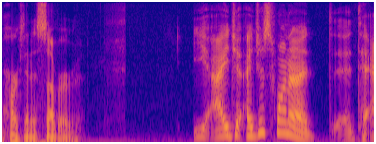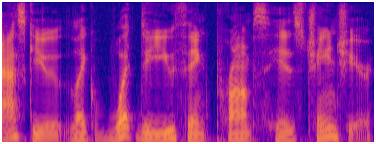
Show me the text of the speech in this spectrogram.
parked in a suburb. Yeah, I, ju- I just want to uh, to ask you, like, what do you think prompts his change here?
